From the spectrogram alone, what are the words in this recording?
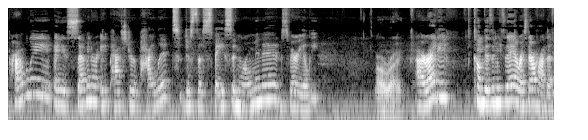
Probably a seven or eight passenger pilot, just the space and room in it. It's very elite. All right. Alrighty. Come visit me today at Darrow Honda.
